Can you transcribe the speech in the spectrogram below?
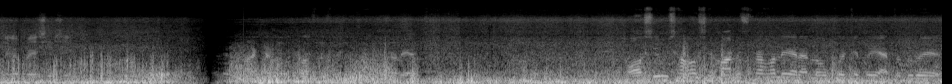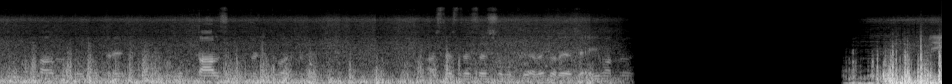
থেকে আমরা এসেছি অসীম সাহসী মানুষ না হলে এরা নৌকো চেপে এত দূরে সমুদ্রে, উত্তাল সমুদ্রে যেতে পারবে আস্তে আস্তে আস্তে সমুদ্রে এরা চলে যাচ্ছে। এইমাত্র এই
